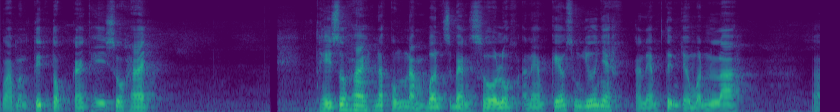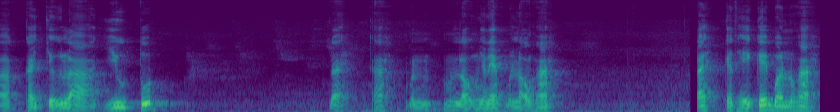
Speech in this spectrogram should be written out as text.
và mình tiếp tục cái thẻ số 2 thẻ số 2 nó cũng nằm bên Spencer luôn. Anh em kéo xuống dưới nha. Anh em tìm cho mình là à, cái chữ là YouTube đây à mình mình lộn nha anh em mình lộn ha. Đây cái thẻ kế bên luôn ha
